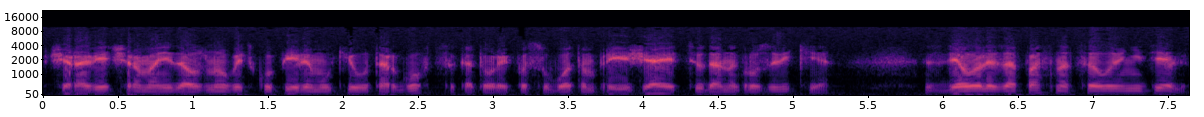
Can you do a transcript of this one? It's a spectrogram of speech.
Вчера вечером они, должно быть, купили муки у торговца, который по субботам приезжает сюда на грузовике. Сделали запас на целую неделю.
